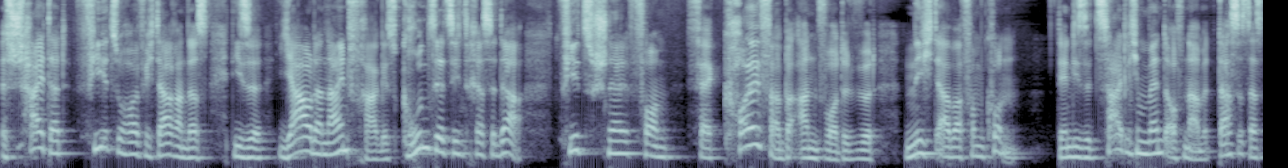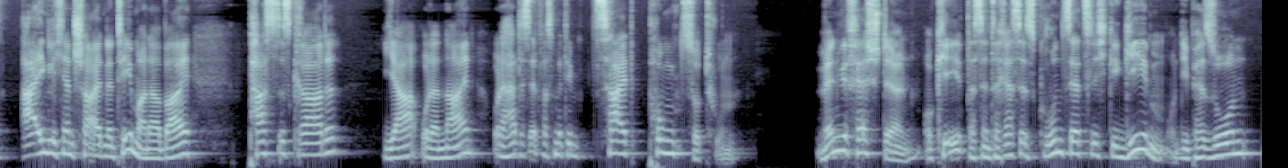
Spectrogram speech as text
es scheitert viel zu häufig daran, dass diese Ja- oder Nein-Frage ist grundsätzlich Interesse da, viel zu schnell vom Verkäufer beantwortet wird, nicht aber vom Kunden. Denn diese zeitliche Momentaufnahme, das ist das eigentlich entscheidende Thema dabei. Passt es gerade? Ja oder nein? Oder hat es etwas mit dem Zeitpunkt zu tun? Wenn wir feststellen, okay, das Interesse ist grundsätzlich gegeben und die Person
